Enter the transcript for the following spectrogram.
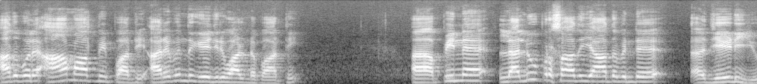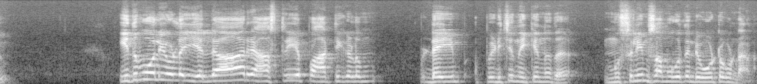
അതുപോലെ ആം ആദ്മി പാർട്ടി അരവിന്ദ് കെജ്രിവാളിന്റെ പാർട്ടി പിന്നെ ലലു പ്രസാദ് യാദവിന്റെ ജെ ഡി യു. ഇതുപോലെയുള്ള എല്ലാ രാഷ്ട്രീയ പാർട്ടികളും ഡേയും പിടിച്ചു നിൽക്കുന്നത് മുസ്ലിം സമൂഹത്തിന്റെ വോട്ട് കൊണ്ടാണ്.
